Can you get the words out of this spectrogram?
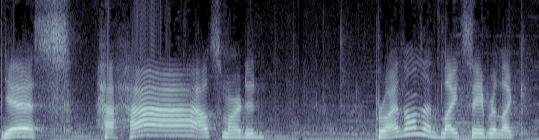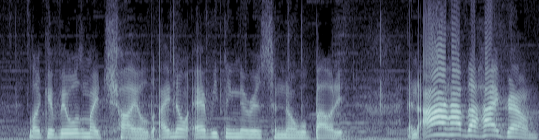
Yes. Haha, outsmarted. Bro, I love that lightsaber like like if it was my child. I know everything there is to know about it. And I have the high ground.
